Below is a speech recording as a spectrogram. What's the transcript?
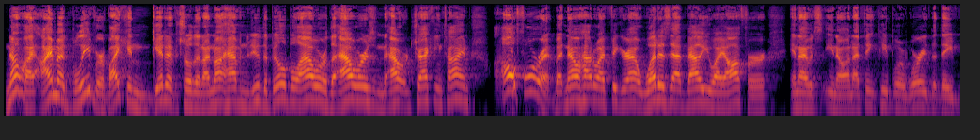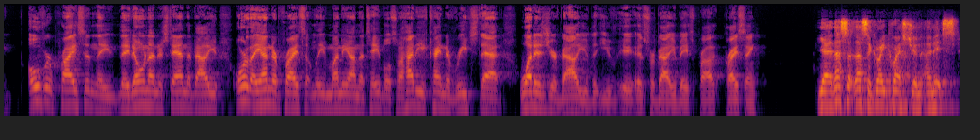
no I, i'm a believer. If i can get it so that i'm not having to do the billable hour the hours and hour tracking time all for it. But now how do i figure out what is that value i offer? And i was you know and i think people are worried that they overprice it and they they don't understand the value or they underprice it and leave money on the table. So how do you kind of reach that what is your value that you is for value based pricing yeah, that's a, that's a great question, and it's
